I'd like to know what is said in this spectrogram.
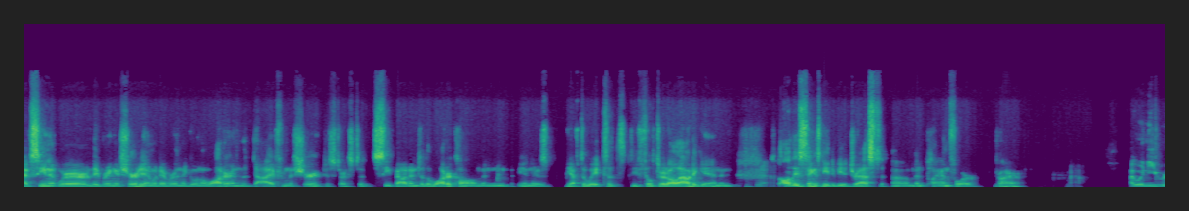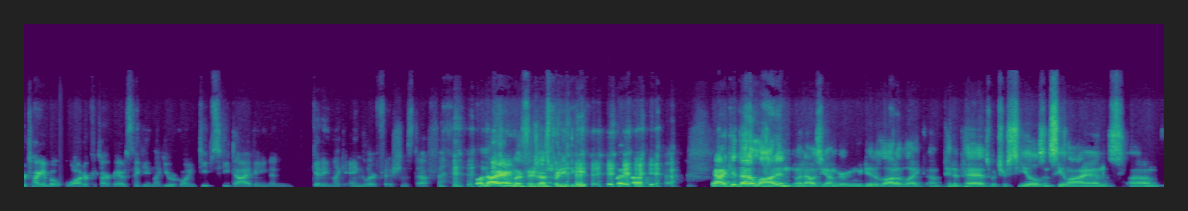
I've seen it where they bring a shirt in, whatever, and they go in the water, and the dye from the shirt just starts to seep out into the water column, and, and there's you have to wait to filter it all out again, and yeah. so all these things need to be addressed um, and planned for prior. Wow, when you were talking about water photography, I was thinking like you were going deep sea diving and getting like anglerfish and stuff. well, not anglerfish. That's pretty deep. But um, yeah. yeah. I did that a lot in, when I was younger. And we did a lot of like um, pinnipeds, which are seals and sea lions. Um,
